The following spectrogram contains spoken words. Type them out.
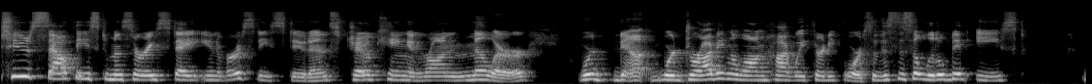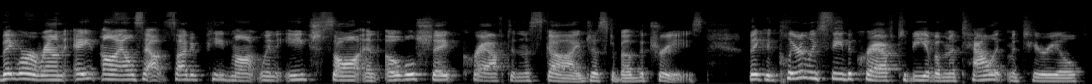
two Southeast Missouri State University students, Joe King and Ron Miller, were uh, were driving along Highway 34. So this is a little bit east. They were around eight miles outside of Piedmont when each saw an oval shaped craft in the sky just above the trees. They could clearly see the craft to be of a metallic material.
